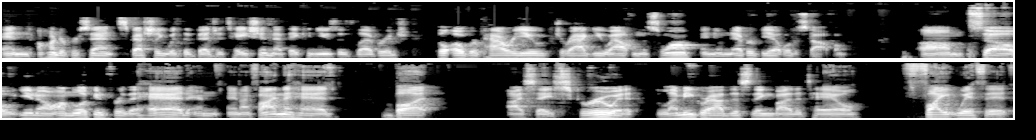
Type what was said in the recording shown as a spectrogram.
and 100%, especially with the vegetation that they can use as leverage. They'll overpower you, drag you out in the swamp, and you'll never be able to stop them. Um, so, you know, I'm looking for the head and, and I find the head, but I say, screw it. Let me grab this thing by the tail, fight with it.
